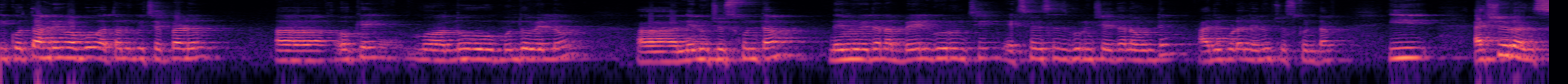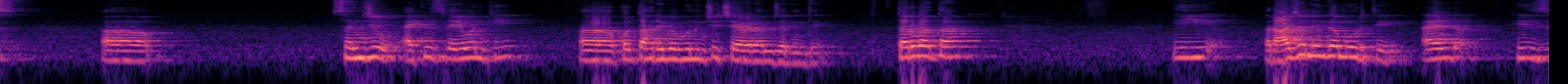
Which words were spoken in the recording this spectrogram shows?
ఈ కొత్త హరిబాబు అతనికి చెప్పాడు ఓకే నువ్వు ముందు వెళ్ళు నేను చూసుకుంటాం. నేను ఏదైనా బెయిల్ గురించి ఎక్స్పెన్సెస్ గురించి ఏదైనా ఉంటే అది కూడా నేను చూసుకుంటాం. ఈ అష్యూరెన్స్ సంజీవ్ అక్యూజ్ రేవన్కి కొత్త హరిబాబు నుంచి చేయడం జరిగింది. తర్వాత ఈ Rajalingamurthy and his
